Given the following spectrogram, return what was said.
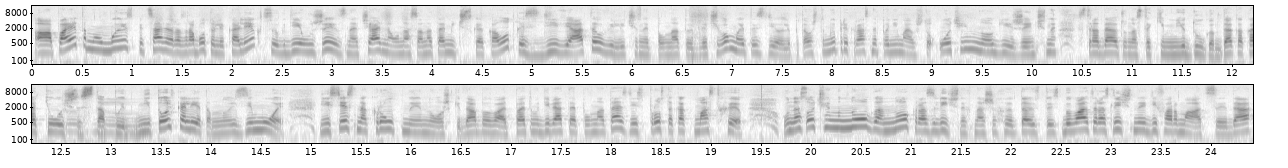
А, поэтому мы специально разработали коллекцию, где уже изначально у нас анатомическая колодка с девятой увеличенной полнотой. Для чего мы это сделали? Потому что мы прекрасно понимаем, что очень многие женщины страдают у нас таким недугом, да, как отечность стопы, Угу. Не только летом, но и зимой. Естественно, крупные ножки, да, бывают. Поэтому девятая полнота здесь просто как must-have. У нас очень много ног различных наших, э, то, есть бывают различные деформации, да,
